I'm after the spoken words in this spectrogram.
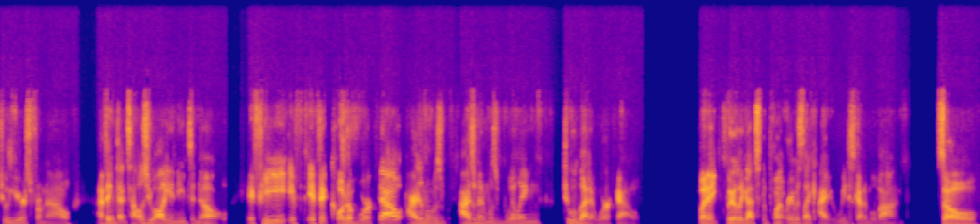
two years from now, I think that tells you all you need to know. If he if if it could have worked out, Yzerman was Yzerman was willing to let it work out, but it clearly got to the point where he was like, "I we just got to move on." So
